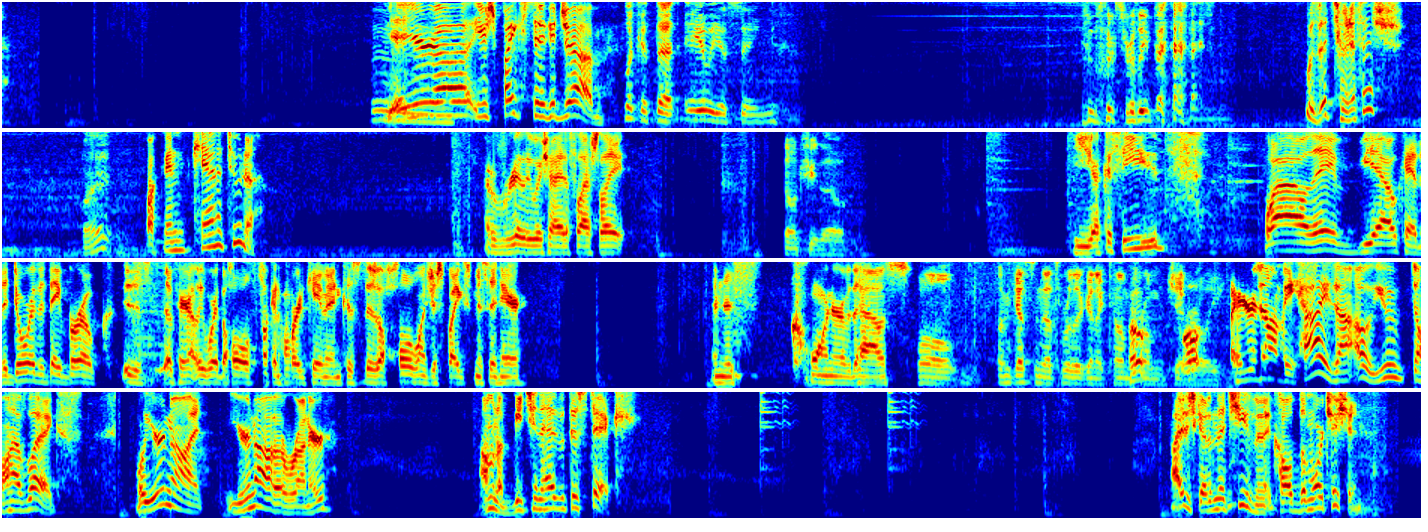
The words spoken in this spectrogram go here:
Yeah, your uh, your spikes did a good job. Look at that aliasing. It looks really bad. Was that tuna fish? What? Fucking can of tuna. I really wish I had a flashlight. Don't you though? Yucca seeds. Wow, they yeah okay. The door that they broke is apparently where the whole fucking horde came in because there's a whole bunch of spikes missing here. In this corner of the house. Well, I'm guessing that's where they're gonna come Oh, from generally. Oh, I hear a zombie. Hi, zom. Oh, you don't have legs. Well, you're not. You're not a runner. I'm gonna beat you in the head with this stick. I just got an achievement called the Mortician,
